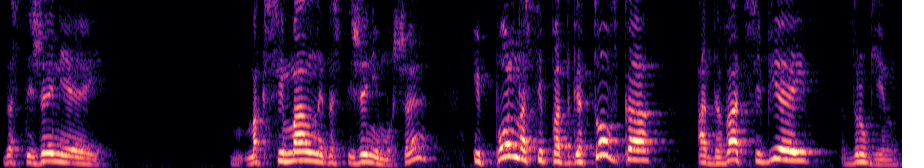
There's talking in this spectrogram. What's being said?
достижение, максимальное достижение Моше и полностью подготовка отдавать себе другим.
